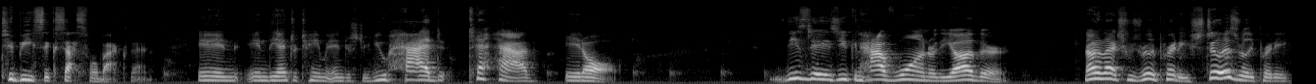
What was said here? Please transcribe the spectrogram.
to be successful back then in in the entertainment industry. You had to have it all. These days you can have one or the other. Not that she was really pretty. She still is really pretty.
